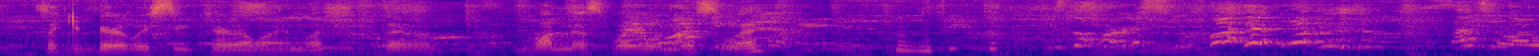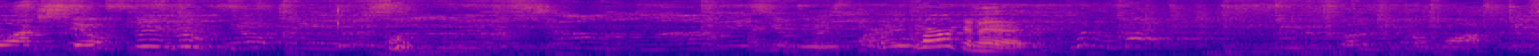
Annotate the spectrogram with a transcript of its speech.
It's like you barely see Caroline unless they're one this way, one this way. He's the hardest one. That's who I watch too. I can do this part. What are you barking at? That's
